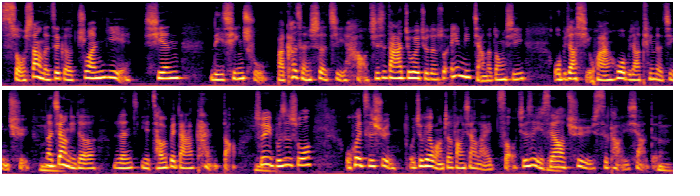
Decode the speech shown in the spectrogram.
手上的这个专业先理清楚，把课程设计好，其实大家就会觉得说，哎，你讲的东西我比较喜欢，或我比较听得进去，嗯、那这样你的人也才会被大家看到。嗯、所以不是说我会资讯，我就可以往这方向来走，其实也是要去思考一下的。嗯，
